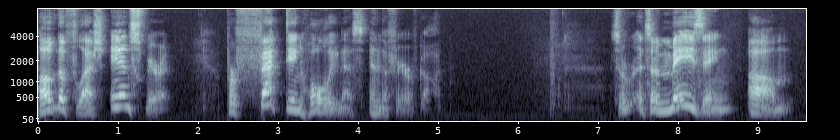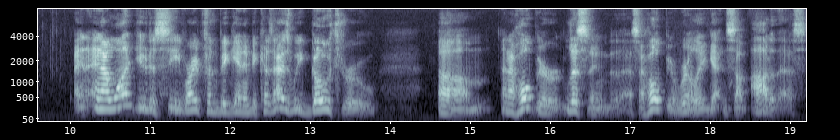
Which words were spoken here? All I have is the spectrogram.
of the flesh and spirit, perfecting holiness in the fear of God. So it's amazing. Um, and, and I want you to see right from the beginning because as we go through, um, and I hope you're listening to this, I hope you're really getting something out of this,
